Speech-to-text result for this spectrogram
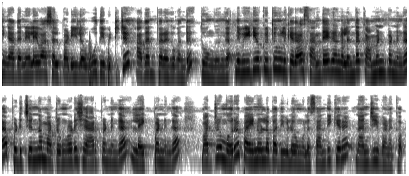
நீங்கள் அதை நிலைவாசல் படியில் ஊதி விட்டுட்டு அதன் பிறகு வந்து தூங்குங்க. இந்த வீடியோ குறித்து உங்களுக்கு ஏதாவது சந்தேகங்கள் இருந்தால் கமெண்ட் பண்ணுங்கள் பிடிச்சிருந்தால் மற்றவங்களோட ஷேர் பண்ணுங்கள் லைக் பண்ணுங்கள் மற்றும் ஒரு பயனுள்ள பதிவில் உங்களை சந்திக்கிறேன். நன்றி வணக்கம்.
